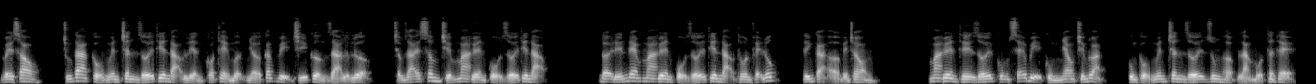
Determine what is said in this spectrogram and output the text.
Về sau, chúng ta cổ nguyên chân giới thiên đạo liền có thể mượn nhờ các vị trí cường giả lực lượng, chậm rãi xâm chiếm ma huyên cổ giới thiên đạo. Đợi đến đem ma huyên cổ giới thiên đạo thôn phệ lúc, tính cả ở bên trong, ma huyên thế giới cũng sẽ bị cùng nhau chiếm đoạt, cùng cổ nguyên chân giới dung hợp làm một thân thể.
